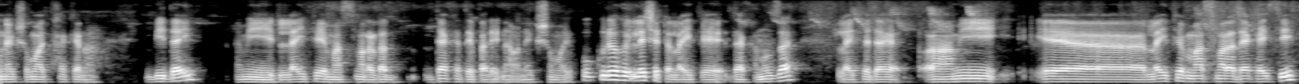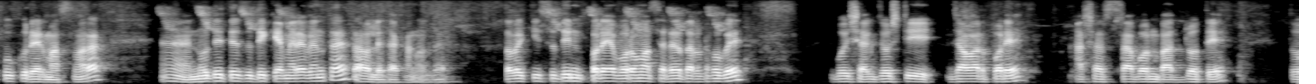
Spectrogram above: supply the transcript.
অনেক সময় থাকে না। বিদায়, আমি লাইফে মাছ মারাটা দেখাতে পারি না অনেক সময়। পুকুরে হইলে সেটা লাইফে দেখানো যায়। লাইফে দেখা আমি লাইফে মাছ মারা দেখাইছি, পুকুরের মাছ মারা। হ্যাঁ নদীতে যদি ক্যামেরাম্যান থাকে তাহলে দেখানো যায়। তবে কিছুদিন পরে বড় মাছের রেজাল্ট হবে। বৈশাখ জ্যৈষ্ঠী যাওয়ার পরে আষাঢ় শ্রাবণ ভাদ্রতে। তো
